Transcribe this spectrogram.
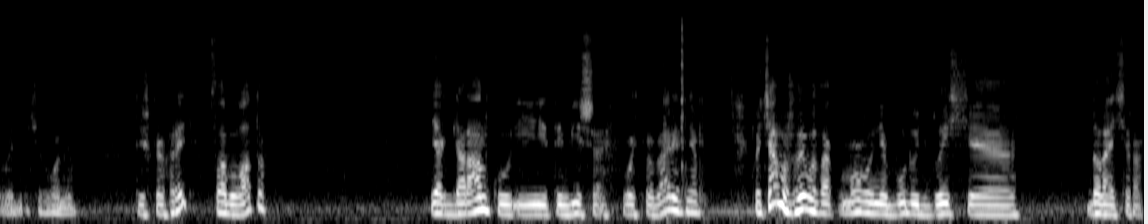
Видно, червоним трішки горить, слабовато. Як для ранку і тим більше 8 березня. Хоча, можливо, замовлення будуть ближче до вечора.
